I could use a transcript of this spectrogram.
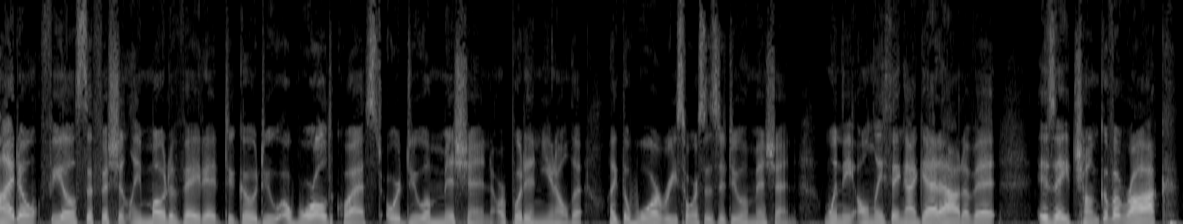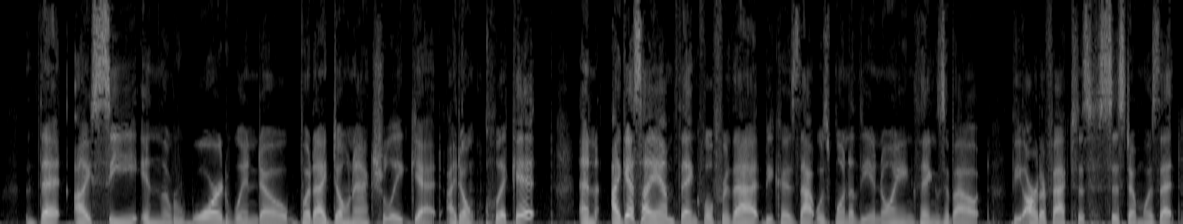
I don't feel sufficiently motivated to go do a world quest or do a mission or put in, you know, the like the war resources to do a mission when the only thing I get out of it is a chunk of a rock that I see in the reward window, but I don't actually get. I don't click it. And I guess I am thankful for that because that was one of the annoying things about the artifact system was that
